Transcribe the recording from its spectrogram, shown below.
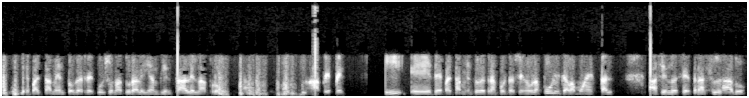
con el Departamento de Recursos Naturales y Ambientales, la, la APP y eh, Departamento de Transportación y Obras Públicas, vamos a estar haciendo ese traslado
